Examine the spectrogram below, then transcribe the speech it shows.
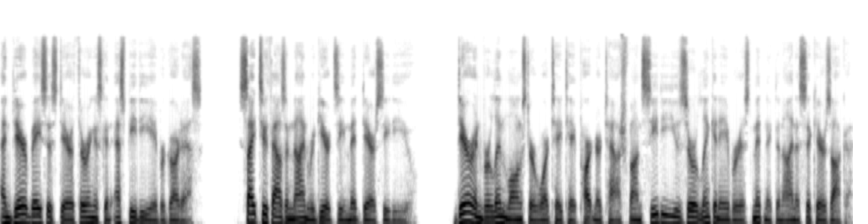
An der Basis der Thüringisken SPD Ebergard S. Seit 2009 regiert sie mit der CDU. Der in Berlin Longster Wartete Partnertausch von CDU zur Linken Aber ist mitnichten eine sichere Sache.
